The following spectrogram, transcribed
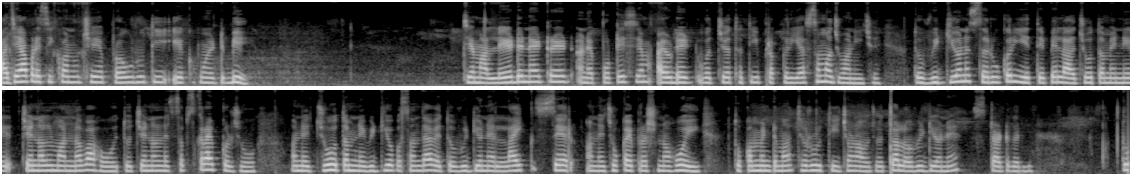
આજે આપણે શીખવાનું છે પ્રવૃત્તિ એક પોઈન્ટ બે. જેમાં લેડ નાઇટ્રેટ અને પોટેશિયમ આયોડાઇડ વચ્ચે થતી પ્રક્રિયા સમજવાની છે. તો વિડીયોને શરૂ કરીએ તે પહેલાં જો તમે ચેનલમાં નવા હોય તો ચેનલને સબસ્ક્રાઈબ કરજો. અને જો તમને વીડિયો પસંદ આવે તો વિડીયોને લાઇક શેર અને જો કાંઈ પ્રશ્ન હોય તો કમેન્ટમાં જરૂરથી જણાવજો. ચાલો વિડીયોને સ્ટાર્ટ કરીએ. તો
